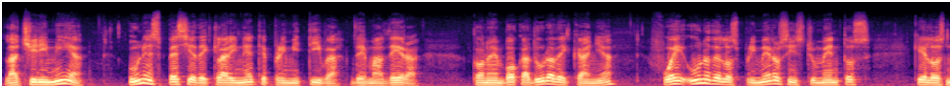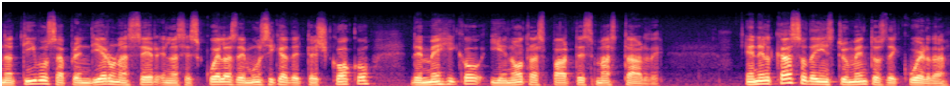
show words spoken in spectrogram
La chirimía, una especie de clarinete primitiva de madera con embocadura de caña, fue uno de los primeros instrumentos que los nativos aprendieron a hacer en las escuelas de música de Texcoco, de México y en otras partes más tarde. En el caso de instrumentos de cuerda,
